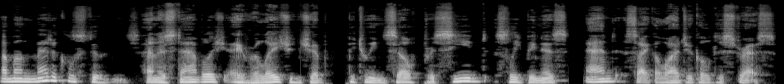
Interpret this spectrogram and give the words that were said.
among medical students and establish a relationship between self-perceived sleepiness and psychological distress.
